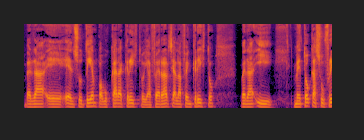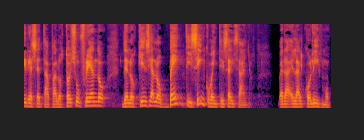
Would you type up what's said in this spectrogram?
¿verdad? en su tiempo a buscar a Cristo y aferrarse a la fe en Cristo, ¿verdad? Y me toca sufrir esa etapa. Lo estoy sufriendo de los 15 a los 25, 26 años el alcoholismo,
